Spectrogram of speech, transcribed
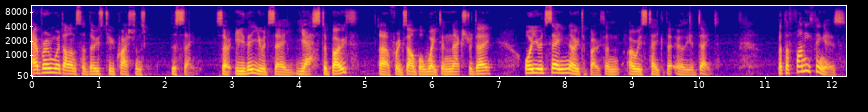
everyone would answer those two questions the same. So either you would say yes to both, uh, for example, wait an extra day, or you would say no to both and always take the earlier date. But the funny thing is,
